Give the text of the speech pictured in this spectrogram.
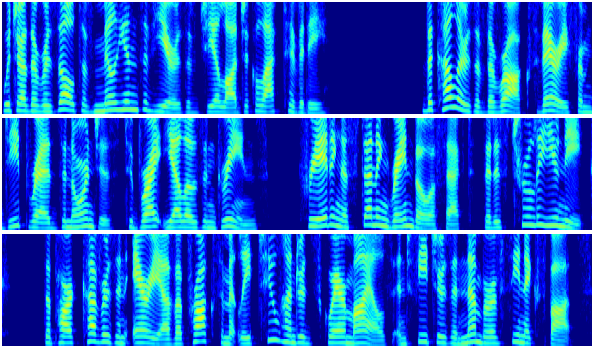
which are the result of millions of years of geological activity. The colors of the rocks vary from deep reds and oranges to bright yellows and greens, creating a stunning rainbow effect that is truly unique. The park covers an area of approximately 200 square miles and features a number of scenic spots,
